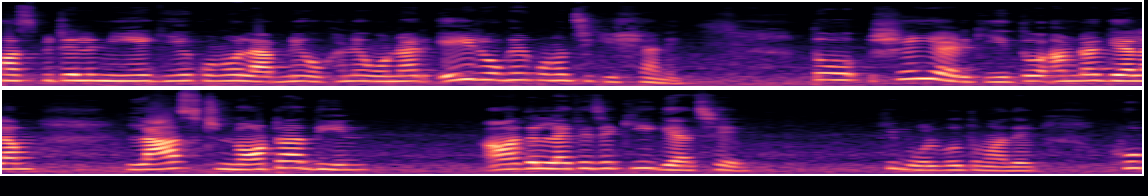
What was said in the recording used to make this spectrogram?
হসপিটালে নিয়ে গিয়ে কোনো লাভ নেই। ওখানে ওনার এই রোগের কোনো চিকিৎসা নেই। তো সেই আর কি, তো আমরা গেলাম লাস্ট নটা দিন, আমাদের লাইফে যে কি গেছে, কি বলব তোমাদের? খুব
